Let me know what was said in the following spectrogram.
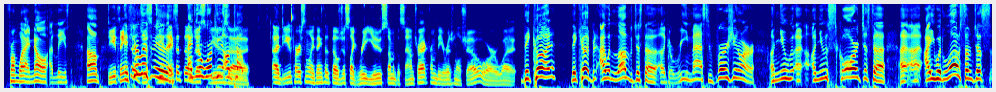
from what I know, at least. Um, Do you think If you're just- listening you to this and you're working use, on co- uh, do you personally think that they'll just like reuse some of the soundtrack from the original show, or what? They could, they could, but I would love just a like a remastered version or a new a, a new score. Just a, a, a I would love some just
